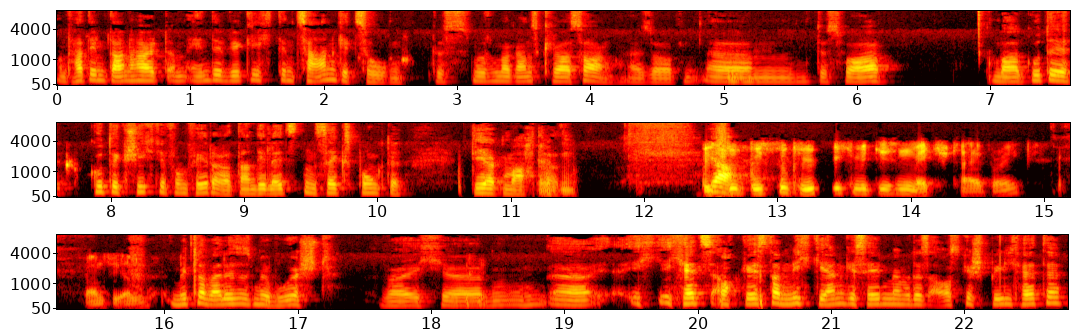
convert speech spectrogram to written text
und hat ihm dann halt am Ende wirklich den Zahn gezogen. Das muss man ganz klar sagen. Also ähm, das war war eine gute, gute Geschichte vom Federer. Dann die letzten sechs Punkte, die er gemacht hat. Mhm. Bist, ja. du, bist du glücklich mit diesem Match-Tiebreak? Ganz ehrlich. Mittlerweile ist es mir wurscht, weil ich, äh, äh, ich, ich hätte es auch gestern nicht gern gesehen, wenn man das ausgespielt hätte.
